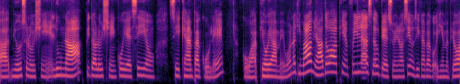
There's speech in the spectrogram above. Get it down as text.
အာမျိုးဆိုလို့ရှိရင်လူနာပြီးတော့လို့ရှိရင်ကိုယ့်ရဲ့စေးရုံစေခန်းဘက်ကိုလည်း ကိုကပြောရမယ်ပေါ့နော်ဒီမှာတော့များသောအားဖြင့် freelance လုပ်တယ်ဆိုရင်တော့စီယုံစီကဘက်ကိုအရင်မပြောရ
